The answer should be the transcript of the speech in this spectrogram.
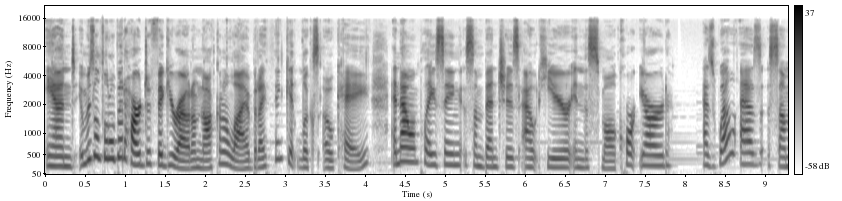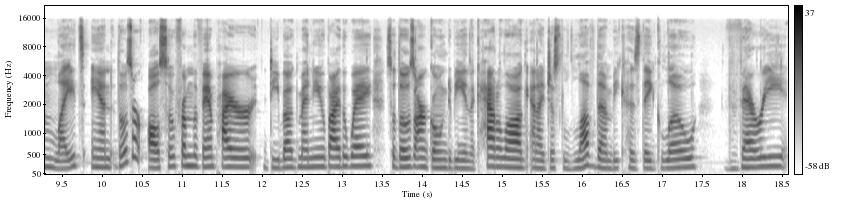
And it was a little bit hard to figure out, I'm not going to lie, but I think it looks okay. And now I'm placing some benches out here in the small courtyard as well as some lights and those are also from the vampire debug menu by the way so those aren't going to be in the catalog and I just love them because they glow very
